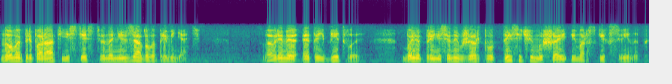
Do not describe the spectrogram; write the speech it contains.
новый препарат, естественно, нельзя было применять. Во время этой битвы были принесены в жертву тысячи мышей и морских свинок.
